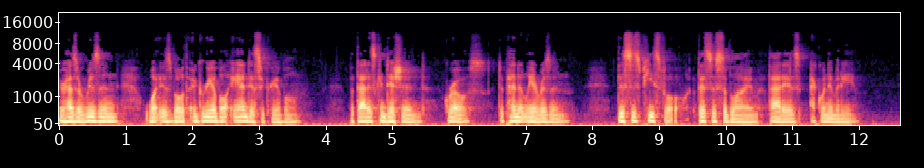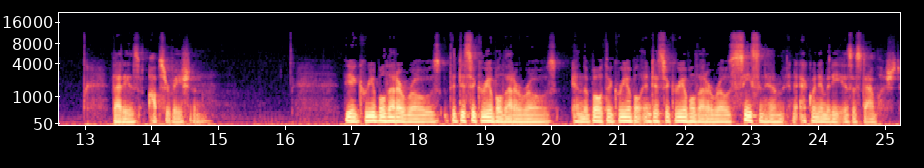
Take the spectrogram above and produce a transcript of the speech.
There has arisen what is both agreeable and disagreeable. But that is conditioned, gross, dependently arisen. This is peaceful. This is sublime. That is equanimity. That is observation. The agreeable that arose, the disagreeable that arose, and the both agreeable and disagreeable that arose cease in him, and equanimity is established.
